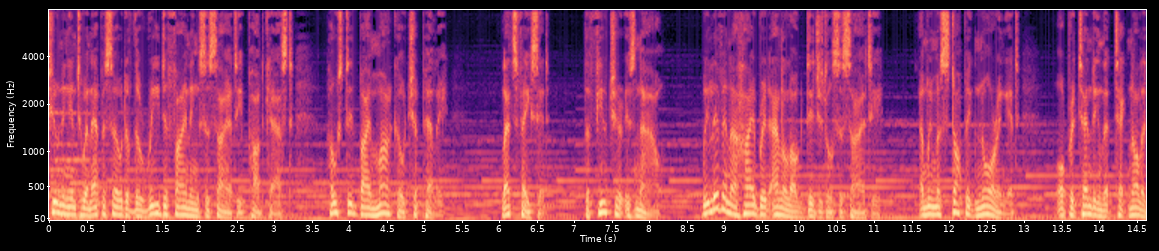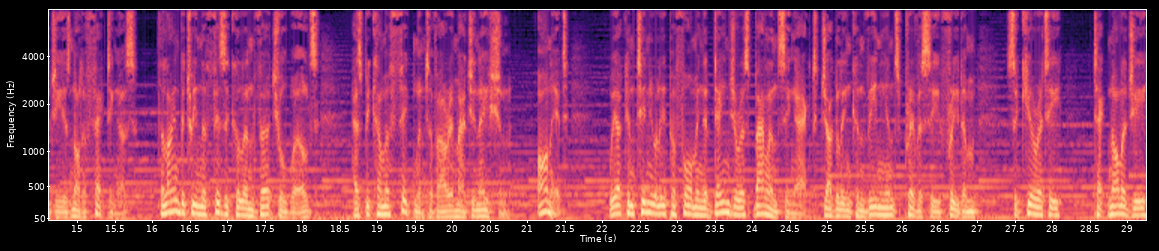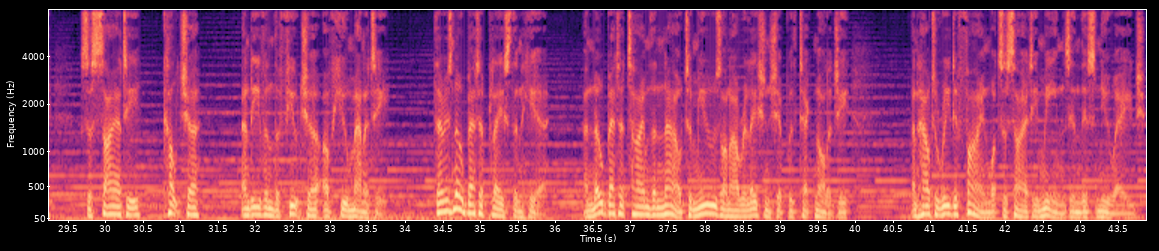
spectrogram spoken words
Tuning into an episode of the Redefining Society podcast, hosted by Marco Ciappelli. Let's face it, the future is now. We live in a hybrid analog digital society, and we must stop ignoring it or pretending that technology is not affecting us. The line between the physical and virtual worlds has become a figment of our imagination. On it, we are continually performing a dangerous balancing act, juggling convenience, privacy, freedom, security, technology, society, culture, and even the future of humanity. There is no better place than here, and no better time than now to muse on our relationship with technology and how to redefine what society means in this new age.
